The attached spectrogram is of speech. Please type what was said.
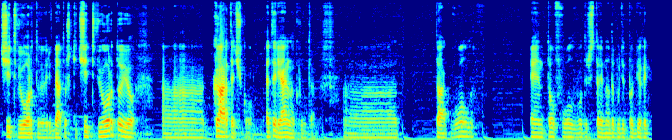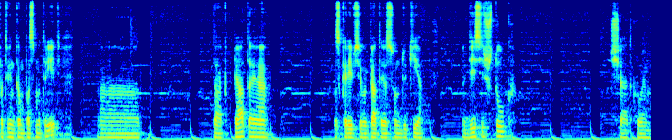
четвертую, ребятушки, четвертую а, карточку. Это реально круто. А, так, Вол... End of Wall Waterstein. Надо будет побегать по твинкам посмотреть. Так, пятая. Скорее всего, пятая сундуки. 10 штук. Сейчас откроем.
